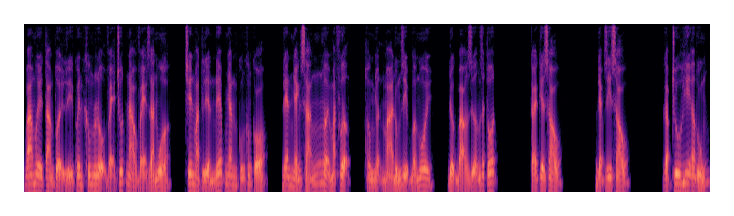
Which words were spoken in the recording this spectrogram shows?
ba mươi tám tuổi lý quyên không lộ vẻ chút nào vẻ dàn mua, trên mặt liền nếp nhăn cũng không có, đen nhánh sáng ngời mắt phượng, hồng nhuận mà đúng dịp bờ môi, được bảo dưỡng rất tốt. Cái kia sáu. Đẹp di sáu. Gặp chu hy ấp úng,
